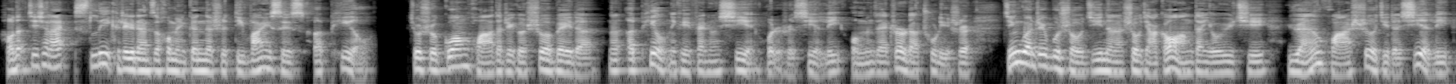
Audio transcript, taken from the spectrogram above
好的，接下来 sleek 这个单词后面跟的是 devices appeal，就是光滑的这个设备的那 appeal，你可以翻成吸引或者是吸引力。我们在这儿的处理是，尽管这部手机呢售价高昂，但由于其圆滑设计的吸引力，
